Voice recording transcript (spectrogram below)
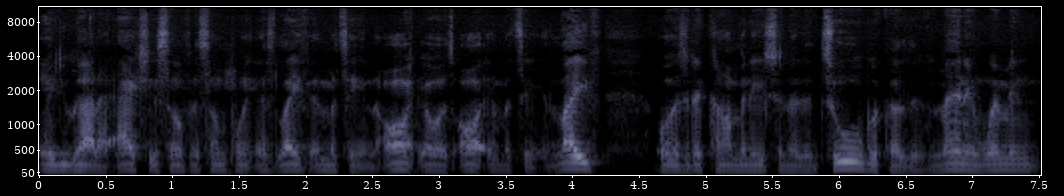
and you gotta ask yourself at some point: Is life imitating art, or is art imitating life, Or is it a combination of the two? Because if men and women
